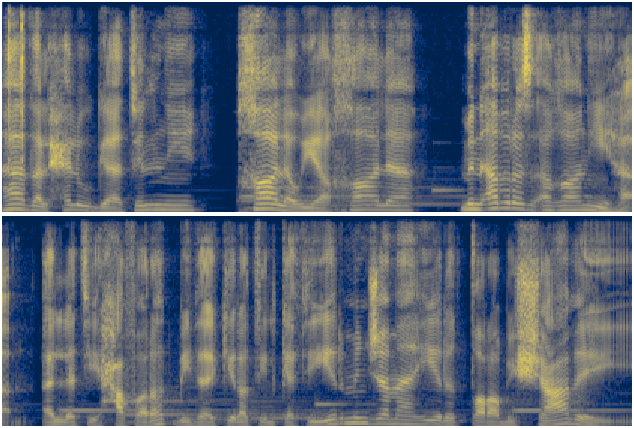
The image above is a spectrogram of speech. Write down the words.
هذا الحلو قاتلني خالة ويا خالة من أبرز أغانيها التي حفرت بذاكرة الكثير من جماهير الطرب الشعبي.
